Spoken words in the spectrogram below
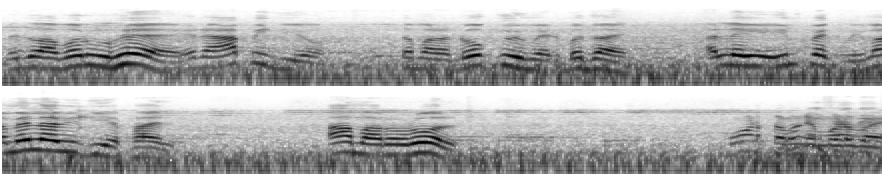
કીધું, આ વરું છે, એને આપી દો તમારા ડોક્યુમેન્ટ બધાય. એટલે એ ઇમ્પેક્ટ ફીમાં મેલાવી દઈએ ફાઇલ આ મારો રોલ કોણ તમને મળવા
